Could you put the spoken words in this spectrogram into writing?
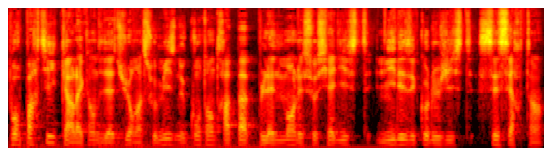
Pour partie, car la candidature insoumise ne contentera pas pleinement les socialistes ni les écologistes, c'est certain.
